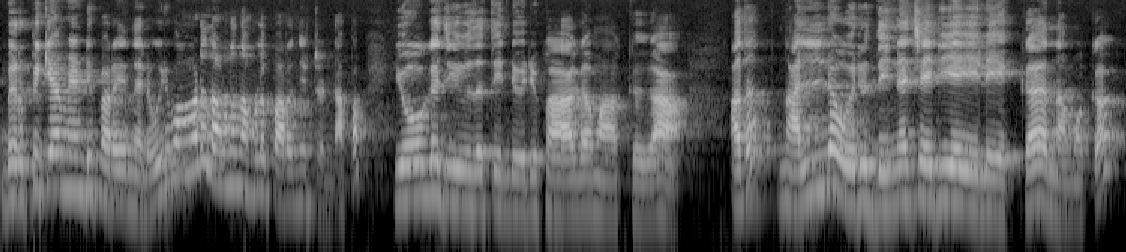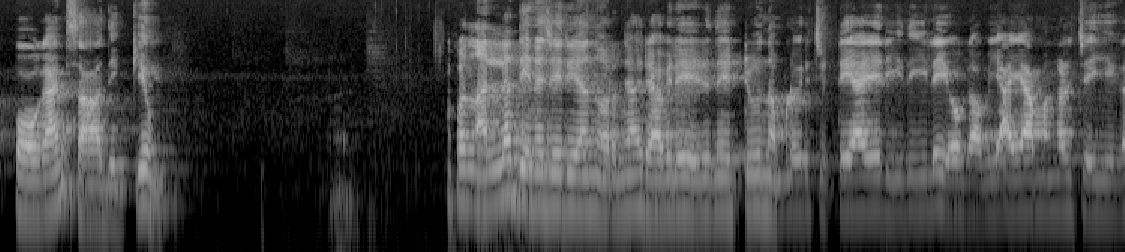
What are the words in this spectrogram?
വെറുപ്പിക്കാൻ വേണ്ടി പറയുന്നതല്ല. ഒരുപാട് തവണ നമ്മൾ പറഞ്ഞിട്ടുണ്ട്. അപ്പം യോഗ ജീവിതത്തിന്റെ ഒരു ഭാഗമാക്കുക. അത് നല്ല ഒരു ദിനചര്യയിലേക്ക് നമുക്ക് പോകാൻ സാധിക്കും. അപ്പം നല്ല ദിനചര്യ എന്ന് പറഞ്ഞാൽ രാവിലെ എഴുന്നേറ്റു നമ്മളൊരു ചിട്ടയായ രീതിയിൽ യോഗ വ്യായാമങ്ങൾ ചെയ്യുക.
